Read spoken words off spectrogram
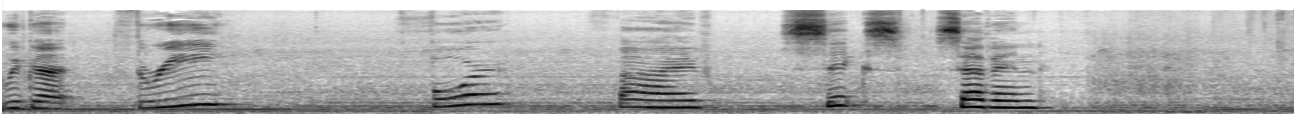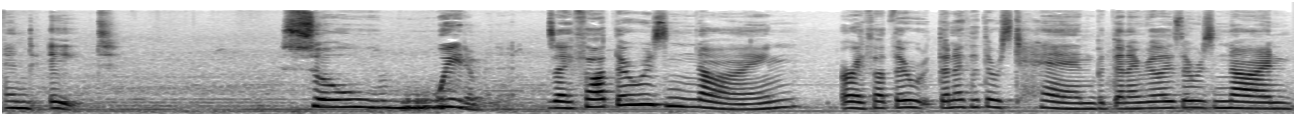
we've got three, four, five, six, seven, and eight. So wait a minute. I thought there was nine, or I thought there. were- Then I thought there was ten, but then I realized there was nine.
